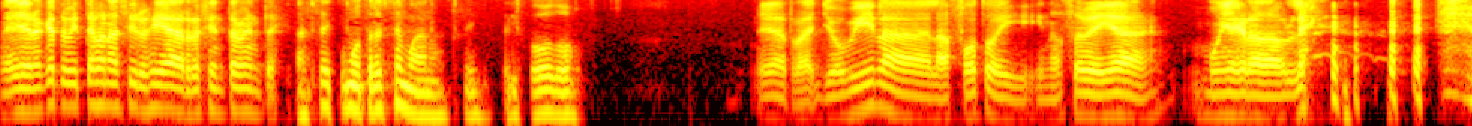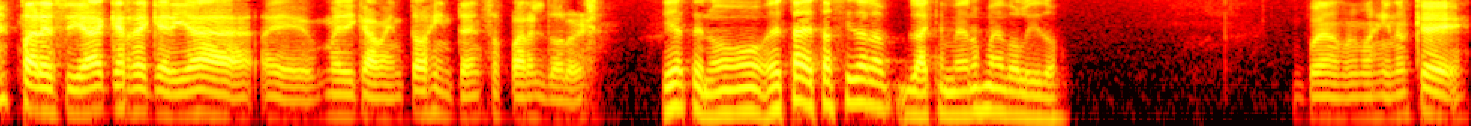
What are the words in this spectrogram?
Me dijeron que tuviste una cirugía recientemente. Hace como tres semanas, sí, el codo. Yo vi la, la foto y, y no se veía muy agradable. Parecía que requería eh, medicamentos intensos para el dolor. Fíjate, no, esta, esta ha sido la, la que menos me ha dolido. Bueno, me imagino que,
